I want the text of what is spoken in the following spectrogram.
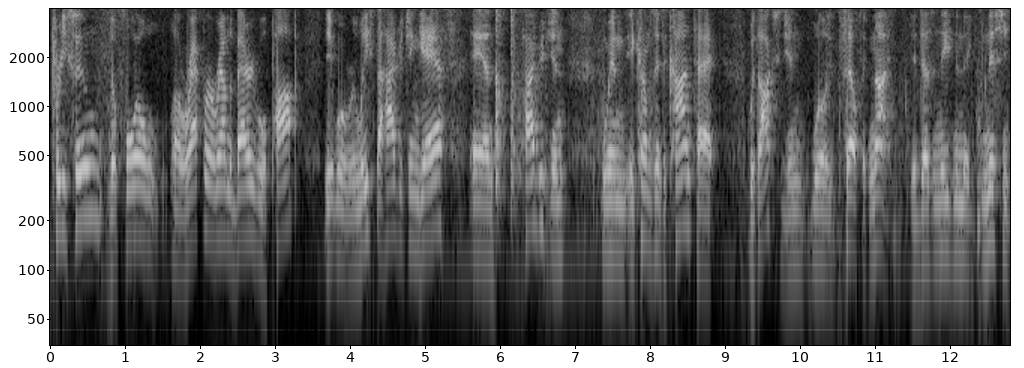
pretty soon the foil uh, wrapper around the battery will pop. It will release the hydrogen gas and hydrogen when it comes into contact with oxygen will itself ignite. It doesn't need an ignition,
